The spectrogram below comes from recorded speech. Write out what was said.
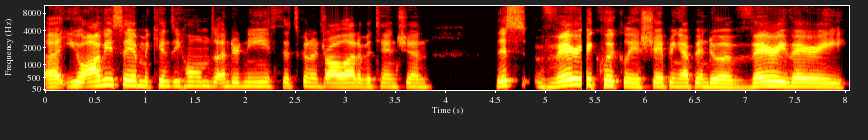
Uh, you obviously have Mackenzie Holmes underneath that's going to draw a lot of attention. This very quickly is shaping up into a very, very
